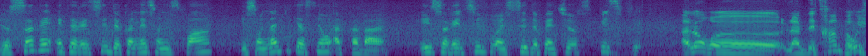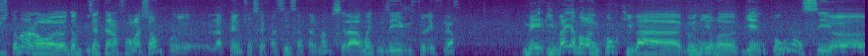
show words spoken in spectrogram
Je serais intéressé de connaître son histoire et son application à travers. Et il serait utile pour un style de peinture spécifique? Alors, euh, la détrempe, ah oui, justement, alors, euh, donc vous êtes dans la formation. Pour le- la peinture, c'est facile, certainement. C'est là, à moins que vous ayez juste les fleurs. Mais il va y avoir un cours qui va venir euh, bientôt. C'est euh,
